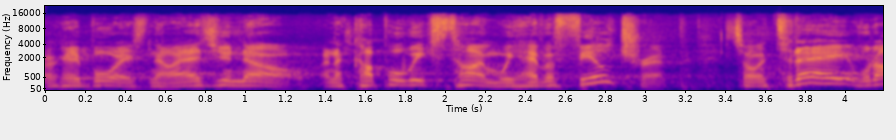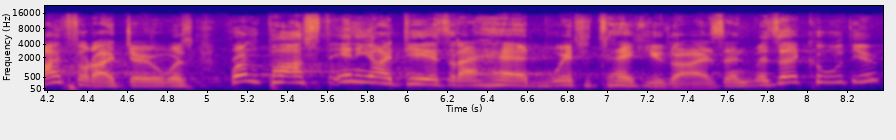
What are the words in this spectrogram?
Okay, boys, now as you know, in a couple weeks' time, we have a field trip. So today, what I thought I'd do was run past any ideas that I had where to take you guys. And is that cool with you?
